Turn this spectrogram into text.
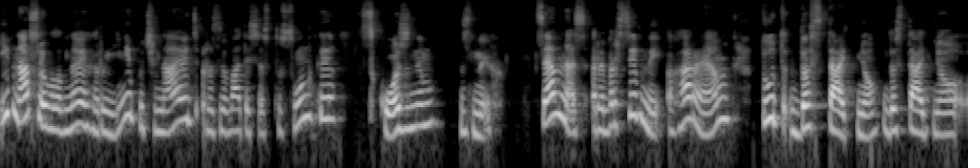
І в нашої головної героїні починають розвиватися стосунки з кожним з них. Це в нас реверсивний гарем. Тут достатньо достатньо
